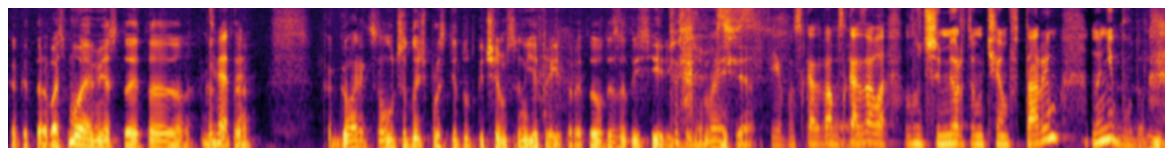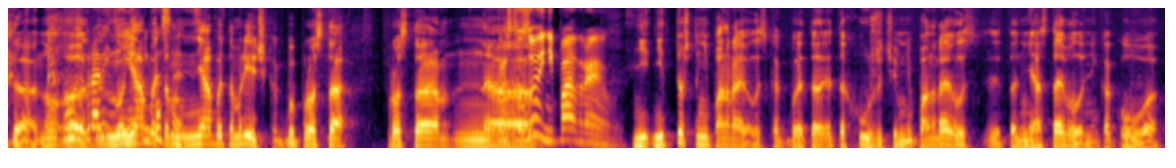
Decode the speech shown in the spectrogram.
как это, восьмое место, это... Как Девятое. это, как говорится, лучше дочь проститутка, чем сын ефрейтор. Это вот из этой серии, понимаете? Я бы вам сказала, лучше мертвым, чем вторым, но не буду. Да, но, Ну, э, но не, это об не этом, не об этом речь. Как бы просто... Просто, м, Просто а, Зое не понравилось. Не, не то, что не понравилось, как бы это, это хуже, чем не понравилось. Это не оставило никакого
